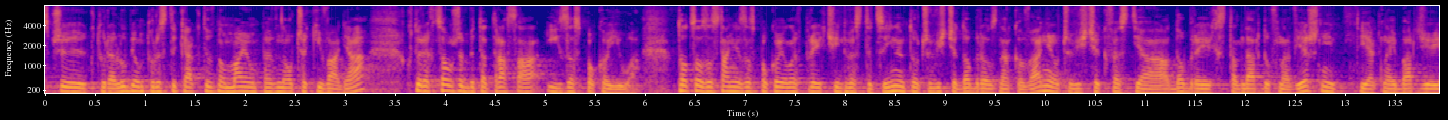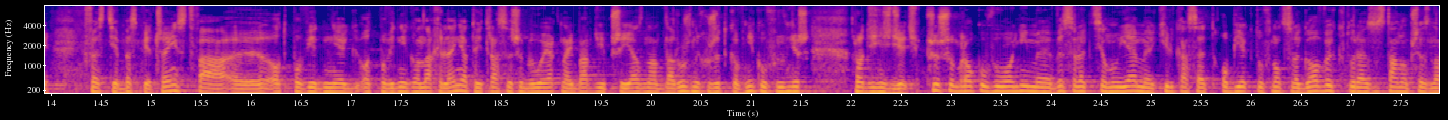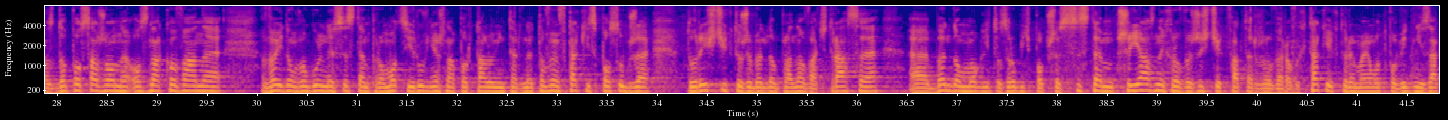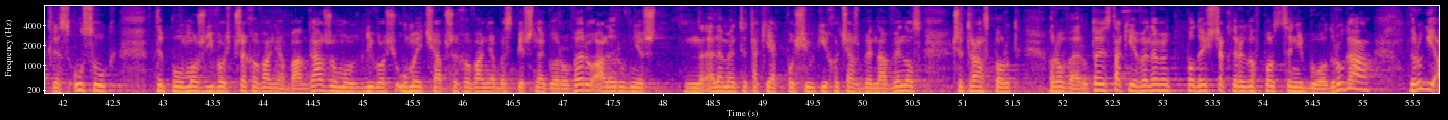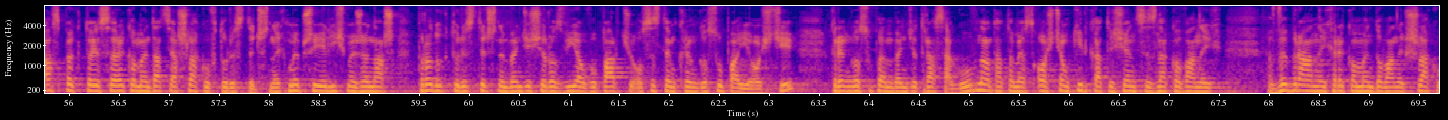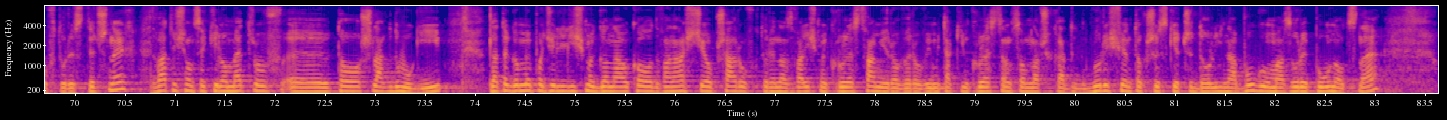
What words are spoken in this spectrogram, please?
które lubią turystykę aktywną, mają pewne oczekiwania, które chcą, żeby ta trasa ich zaspokoiła. To, co zostanie zaspokojone w projekcie inwestycyjnym, to oczywiście dobre oznakowanie, oczywiście kwestia dobrych standardów nawierzchni, jak najbardziej kwestie bezpieczeństwa, e, odpowiedniego, odpowiedniego nachylenia tej trasy, żeby była jak najbardziej przyjazna dla różnych użytkowników, również rodzin z dziećmi. W przyszłym roku wyłonimy, wyselekcjonujemy kilkaset obiektów noclegowych, które zostaną przez nas doposażone, oznakowane, wejdą w ogólny system promocji również na portalu internetowym w taki sposób, że turyści, którzy będą planować trasę, e, będą mogli to zrobić poprzez system przyjaznych rowerzyście kwater rowerowych, takie, które mają odpowiedni zakres usług, typu możliwość przechowania bagażu, możliwość umycia, przechowania bezpiecznego roweru, ale również elementy takie jak posiłki chociażby na wynos, czy transport roweru. To jest taki ewenement podejścia, którego w Polsce nie było. Druga, drugi aspekt to jest rekomendacja szlaków turystycznych. My przyjęliśmy, że nasz produkt turystyczny będzie się rozwijał w oparciu o system kręgosłupa i ości. Kręgosłupem będzie trasa główna, natomiast ością kilka tysięcy znakowanych, wybranych, rekomendowanych szlaków turystycznych. 2000 kilometrów y, to szlak długi, dlatego my podzieliliśmy go na około 12 obszarów, które nazwaliśmy królestwami rowerowymi. Takim królestwem są na przykład Góry Świętokrzyskie czy Dolina Bugu, Mazury Północne.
